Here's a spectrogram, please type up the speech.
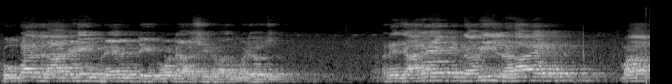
ખૂબ જ લાગણી, પ્રેમ ટેકોને આશીર્વાદ મળ્યો છે. અને જ્યારે એક નવી લડાઈમાં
